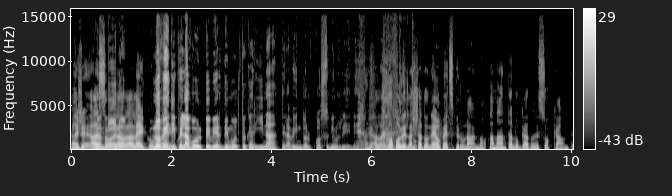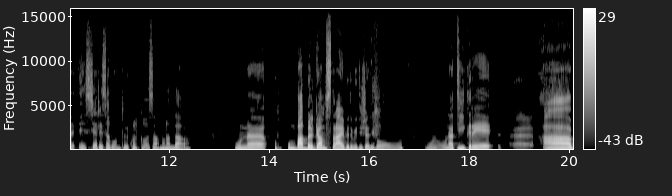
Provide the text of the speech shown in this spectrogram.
Ah, cioè, adesso Bambino, la, la leggo. Lo magari. vedi quella volpe verde molto carina? Te la vendo al costo di un rene. Eh, Allora, dopo aver lasciato Neopets per un anno, Amanta ha loggato nel suo account e si è resa conto che qualcosa non andava. Un, eh, un bubblegum stripe, quindi c'è tipo un- un- una tigre eh, a,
